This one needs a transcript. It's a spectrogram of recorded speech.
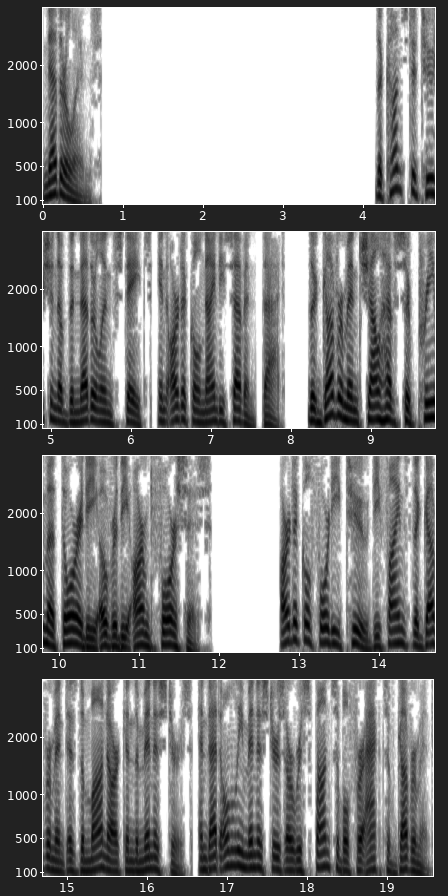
Netherlands The Constitution of the Netherlands states, in Article 97, that, "...the government shall have supreme authority over the armed forces." Article 42 defines the government as the monarch and the ministers, and that only ministers are responsible for acts of government.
